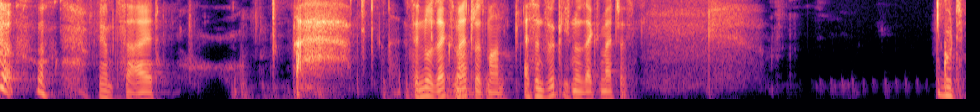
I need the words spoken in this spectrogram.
Wir haben Zeit. Es sind nur sechs Matches, Mann. Es sind wirklich nur sechs Matches. Gut.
